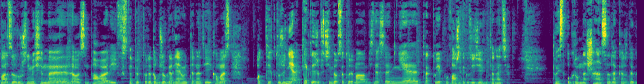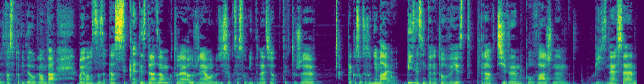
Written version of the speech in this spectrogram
bardzo różnimy się my, OSM Power i sklepy, które dobrze ogarniają internet i e-commerce, od tych, którzy nie. Jak to jest, że przedsiębiorca, który ma biznesy, nie traktuje poważnie tego, co się dzieje w internecie? To jest ogromna szansa dla każdego z Was, kto to wideo ogląda, bo ja Wam teraz sekrety zdradzam, które odróżniają ludzi sukcesu w internecie od tych, którzy tego sukcesu nie mają. Biznes internetowy jest prawdziwym, poważnym biznesem,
